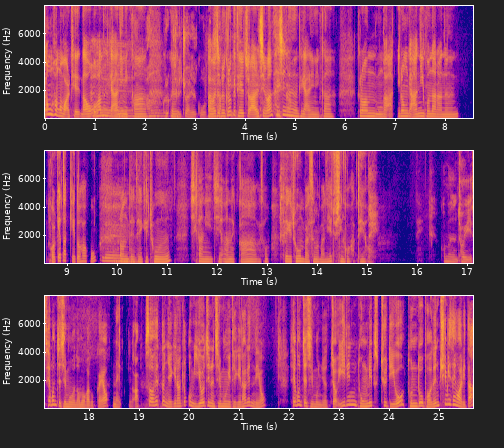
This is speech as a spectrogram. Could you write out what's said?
뿅 하고 막 이렇게 나오고 네. 하는 게 아니니까. 아, 그렇게 네. 될 줄 알고. 아, 맞아요. 사람들이. 그렇게 될 줄 알지만 사실은 그러니까. 그게 아니니까 그런 뭔가 아, 이런 게 아니구나라는 걸 깨닫기도 하고 네. 그런데 되게 좋은 시간이지 않을까. 그래서 되게 좋은 말씀을 많이 해주신 것 같아요. 네. 그러면 저희 세 번째 질문으로 넘어가 볼까요? 네. 앞서 했던 얘기랑 조금 이어지는 질문이 되긴 하겠네요. 세 번째 질문이었죠. 1인 독립 스튜디오 돈도 버는 취미 생활이다?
